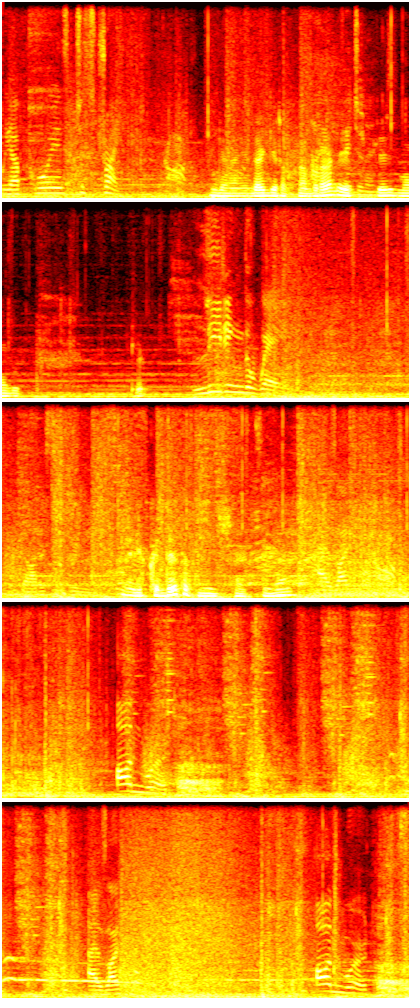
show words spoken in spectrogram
We are poised to strike. Блин, они даггеров набрали и теперь могут... Leading the way. Или КД так уменьшается, да? As I thought. Onward! As I thought. Onward!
